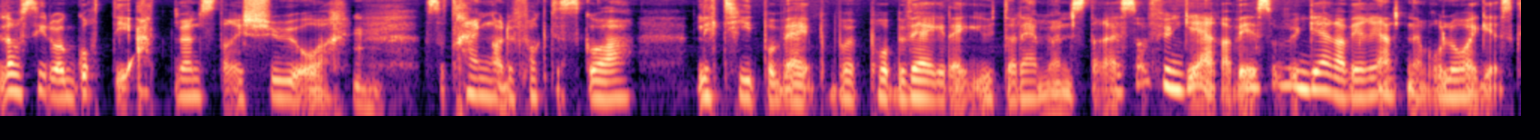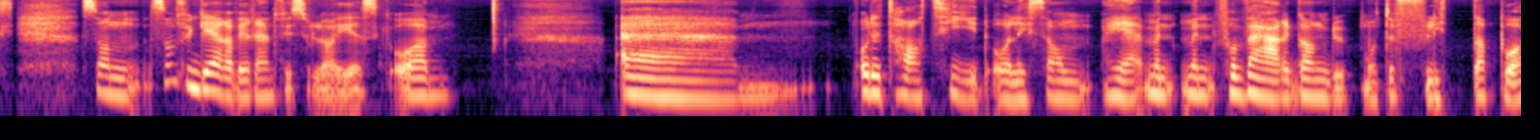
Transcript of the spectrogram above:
La oss si du har gått i ett mønster i 20 år. Mm. Så trenger du faktisk å litt tid på, på, på, å bevege deg ut av det mønsteret. Sånn fungerer vi. Sånn fungerer vi rent nevrologisk. Sånn, sånn fungerer vi rent fysiologisk. Og Um, og det tar tid å liksom men, men, for hver gang du på en måte flytter på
